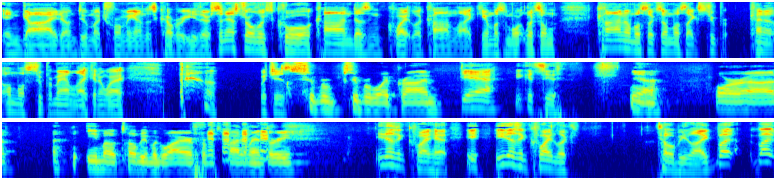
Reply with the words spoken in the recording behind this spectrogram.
and Guy don't do much for me on this cover either. Sinestro looks cool. Khan doesn't quite look Khan like. He almost more, looks Khan almost looks almost like super kind of almost Superman like in a way, which is Super Superboy Prime. Yeah, you could see. That. Yeah, or uh, emo Tobey Maguire from Spider-Man Three. He doesn't quite have. He he doesn't quite look Tobey like, but but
